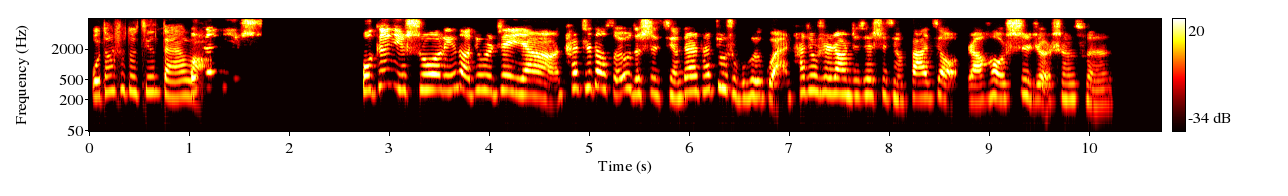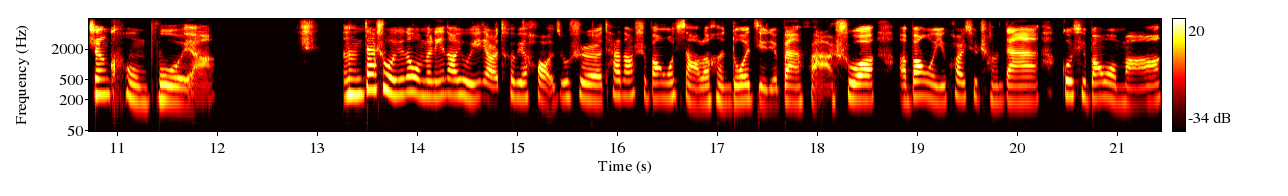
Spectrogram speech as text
我当时都惊呆了。我跟你我跟你说，领导就是这样，他知道所有的事情，但是他就是不会管，他就是让这些事情发酵，然后适者生存，真恐怖呀。嗯，但是我觉得我们领导有一点特别好，就是他当时帮我想了很多解决办法，说啊帮我一块儿去承担，过去帮我忙，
